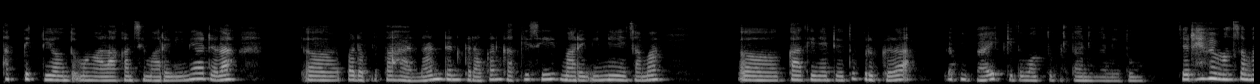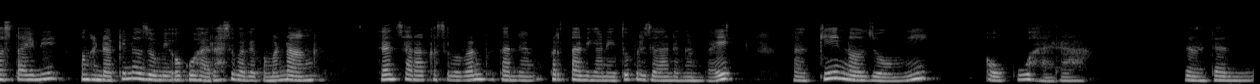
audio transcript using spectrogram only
taktik dia untuk mengalahkan si Marin ini adalah uh, pada pertahanan dan gerakan kaki si Marin ini sama uh, kakinya dia itu bergerak lebih baik gitu waktu pertandingan itu. Jadi memang semesta ini menghendaki Nozomi Okuhara sebagai pemenang. Dan secara keseluruhan pertandingan, pertandingan itu berjalan dengan baik bagi Nozomi Okuhara. Nah, dan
